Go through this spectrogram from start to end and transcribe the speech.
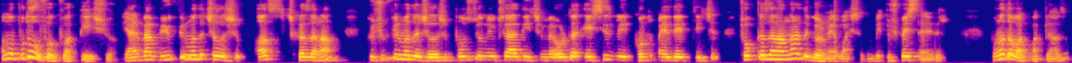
Ama bu da ufak ufak değişiyor. Yani ben büyük firmada çalışıp az kazanan, küçük firmada çalışıp pozisyonu yükseldiği için ve orada eşsiz bir konum elde ettiği için çok kazananlar da görmeye başladım. 3-5 senedir. Buna da bakmak lazım.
